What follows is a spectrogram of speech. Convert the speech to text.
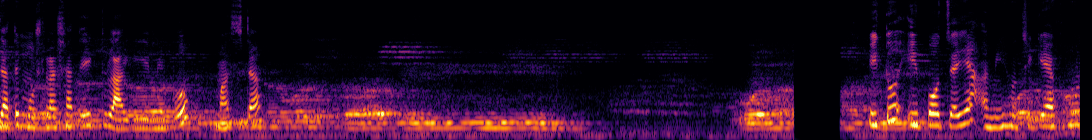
যাতে মশলার সাথে একটু লাগিয়ে নেব মাছটা। এই তো এই পর্যায়ে আমি হচ্ছে কি এখন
